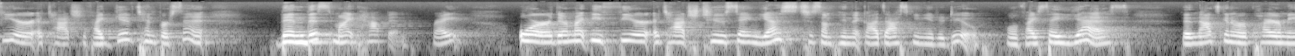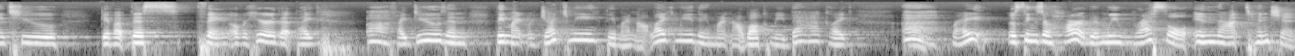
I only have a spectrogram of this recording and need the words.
fear attached. If I give 10%, then this might happen, right? Or there might be fear attached to saying yes to something that God's asking you to do. Well, if I say yes, then that's going to require me to give up this thing over here that, like, oh, if I do, then they might reject me. They might not like me. They might not welcome me back. Like, ah, right? Those things are hard and we wrestle in that tension,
